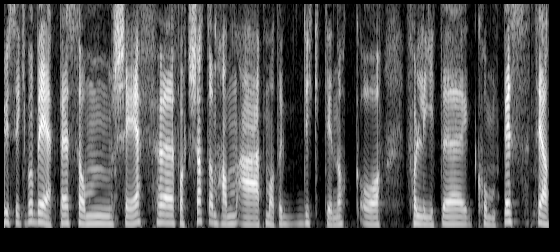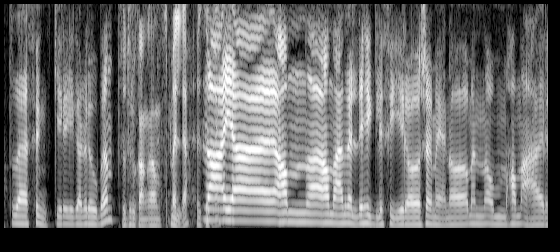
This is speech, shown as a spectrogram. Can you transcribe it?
usikker på BP som sjef uh, fortsatt, om han er på en måte dyktig nok og for lite kompis til at det funker i garderoben. Så du tror ikke han kan smelle? Nei, uh, han, han er en veldig hyggelig fyr og sjarmerende, men om han er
